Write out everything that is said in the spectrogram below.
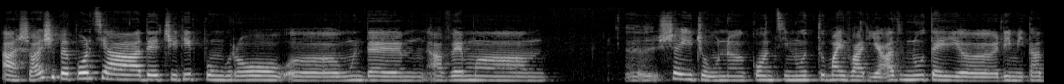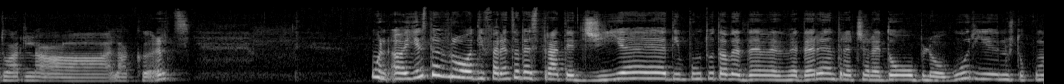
Așa, și pe porția de citit.ro, unde avem Eh, și aici un conținut mai variat, nu te-ai eh, limita doar la, la cărți. Bun, eh, este vreo diferență de strategie din punctul tău de vedere între cele două bloguri? Nu știu, cum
